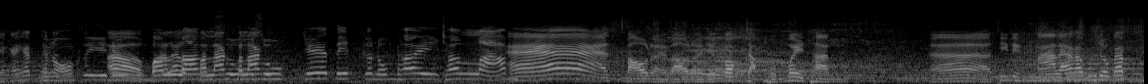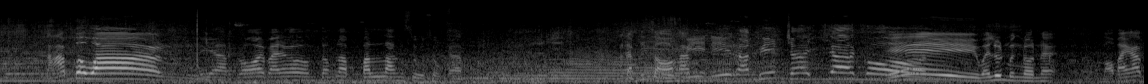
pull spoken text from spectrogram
ยังไงครับถนอมหงสี่หอ้านึ่วงบัลลังบัลลังก์ก์บัลลังก์สุกเจติดขนมไทยฉลามอ่าเบาหน่อยเบาหน่อยเดี๋ยวกล้องจับผมไม่ทันอ่าที่หนึ่งมาแล้วครับคุณผู้ชมครับนับเบอ ร์วันเรียบร้อยไปแล้วครับผมสำหรับบัลลังก์สู่สุขครับอันดับที่สองครับพี่นิรันดร์พิชยากรเอ้ยวัยรุ่นเมืองนนท์ฮะต่อไปครับ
